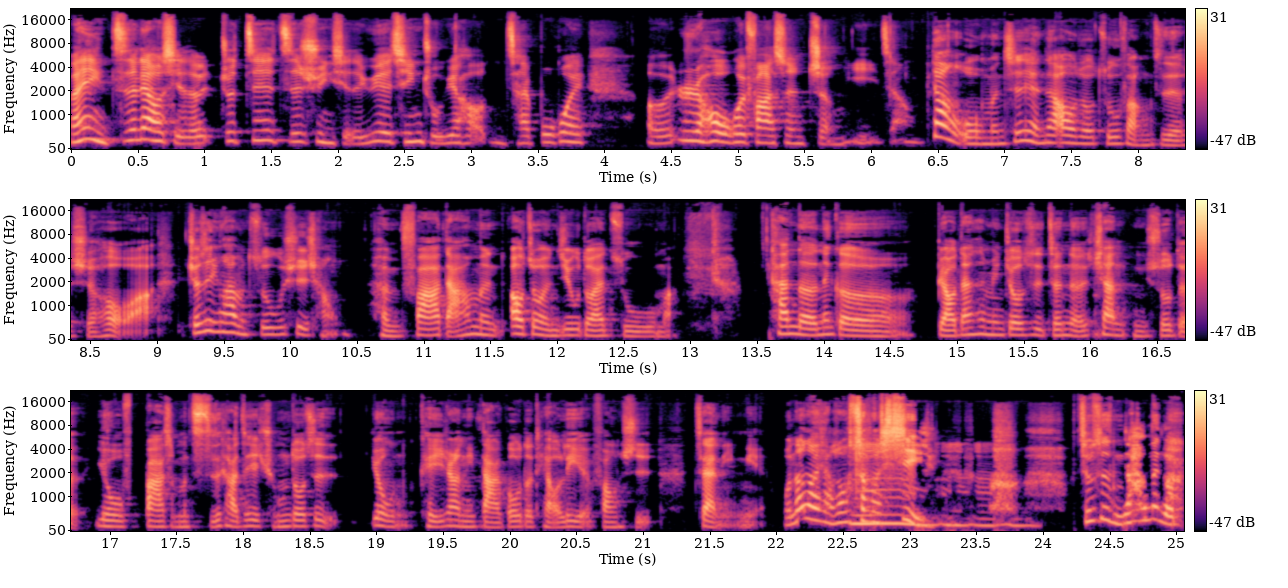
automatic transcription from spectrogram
反正你资料写的就这些资讯写的越清楚越好，你才不会。呃，日后会发生争议，这样。像我们之前在澳洲租房子的时候啊，就是因为他们租屋市场很发达，他们澳洲人几乎都在租屋嘛。他的那个表单上面就是真的像你说的，有把什么磁卡这些全部都是用可以让你打勾的条例的方式在里面。我那时候想说这么细，嗯嗯、就是你知道那个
